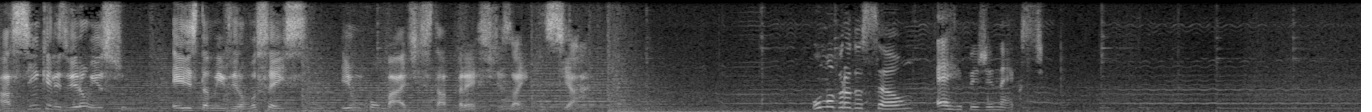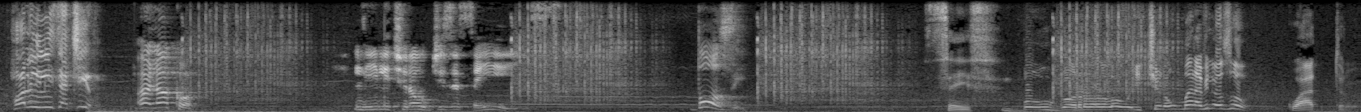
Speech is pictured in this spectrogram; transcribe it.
assim que eles viram isso, eles também viram vocês, e um combate está prestes a iniciar. Uma produção RPG Next. Rola a iniciativa! Ô, louco! Lily tirou 16. 12. Seis. Bulgorolou e tirou um maravilhoso 4.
